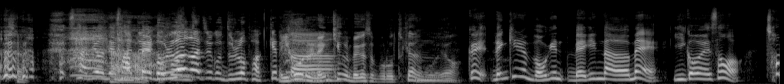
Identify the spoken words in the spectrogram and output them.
4년 주변에 다들 300억 원. 놀라가지고 눌러 봤겠다. 이거를 랭킹을 매겨서 뭘 어떻게 하는 음. 거예요? 그 랭킹을 먹인 매긴 다음에 이거에서 천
